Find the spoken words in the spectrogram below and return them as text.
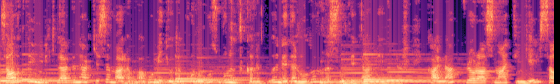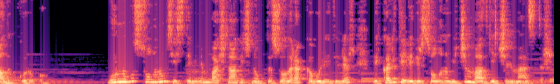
Sağlıklı yeniliklerden herkese merhaba. Bu videoda konumuz burun tıkanıklığı neden olur, nasıl tedavi edilir? Kaynak Florence Nightingale Sağlık Grubu. Burnumuz solunum sisteminin başlangıç noktası olarak kabul edilir ve kaliteli bir solunum için vazgeçilmezdir.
